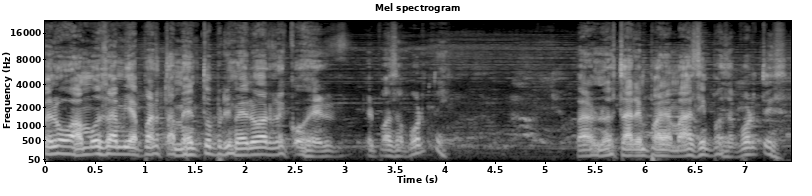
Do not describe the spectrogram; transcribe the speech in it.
pero vamos a mi apartamento primero a recoger el pasaporte. Para no estar en Panamá sin pasaportes.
